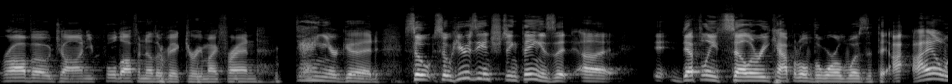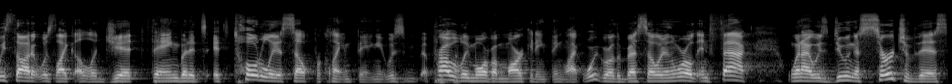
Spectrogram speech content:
Bravo, John! You pulled off another victory, my friend. Dang, you're good. So, so here's the interesting thing: is that uh, it, definitely celery capital of the world was the thing. I, I always thought it was like a legit thing, but it's it's totally a self-proclaimed thing. It was probably more of a marketing thing. Like we grow the best celery in the world. In fact, when I was doing a search of this,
